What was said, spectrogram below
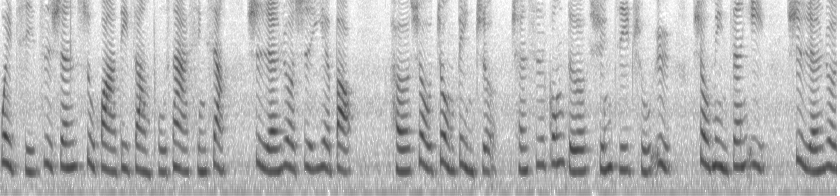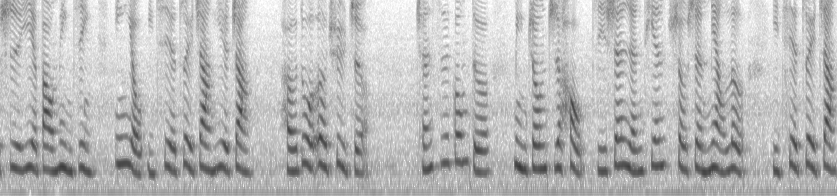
为其自身塑化地藏菩萨形象。世人若是业报，何受重病者？沉思功德，寻疾除愈，寿命增益。世人若是业报命尽，应有一切罪障业障，何堕恶趣者？沉思功德，命中之后即生人天，受胜妙乐，一切罪障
